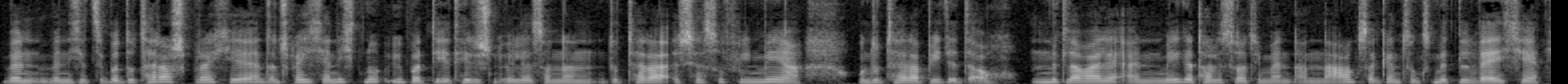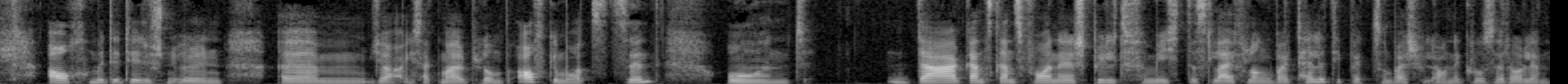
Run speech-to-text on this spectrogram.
wenn, wenn ich jetzt über doTERRA spreche, dann spreche ich ja nicht nur über die ätherischen Öle, sondern doTERRA ist ja so viel mehr. Und doTERRA bietet auch mittlerweile ein mega tolles Sortiment an Nahrungsergänzungsmitteln, welche auch mit ätherischen Ölen, ähm, ja, ich sag mal, plump aufgemotzt sind. Und da ganz, ganz vorne spielt für mich das Lifelong Vitality Pack zum Beispiel auch eine große Rolle.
